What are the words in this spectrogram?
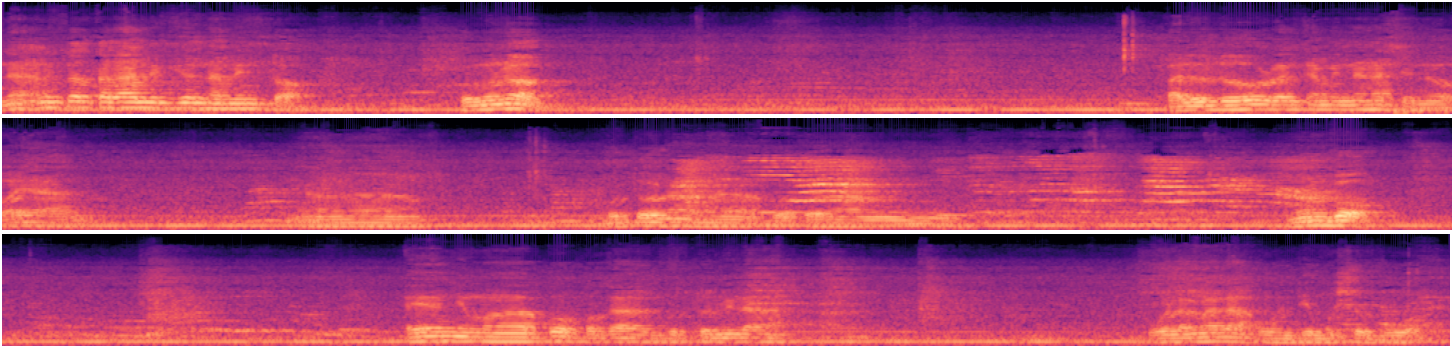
na ano to Tagalog yun namin to? Kumunod. Paluluran kami ng asin, o kaya ng uh, buto ng, uh, buto ng munggo. Ayun yung mga po, pagka gusto nila, kulang na lang kung hindi mo subuhan.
